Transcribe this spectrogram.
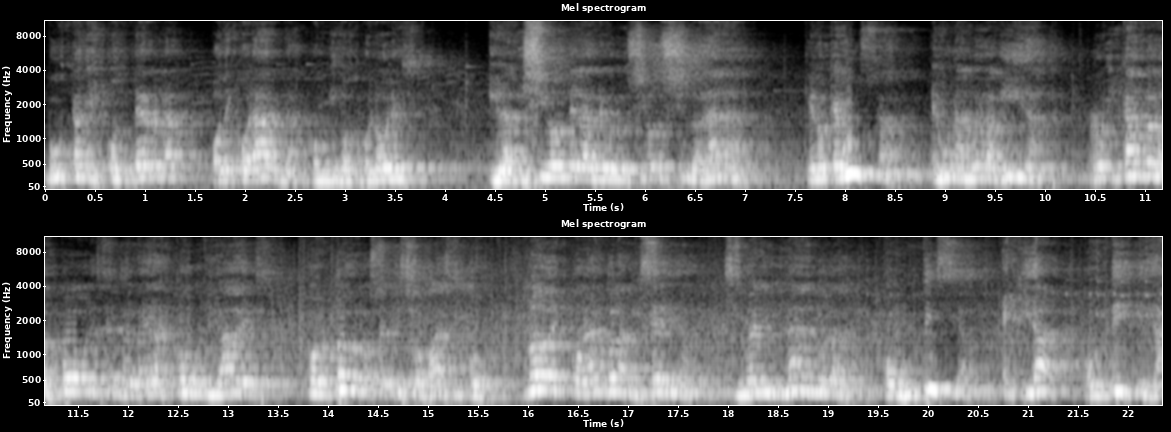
buscan esconderla o decorarla con vivos colores y la visión de la revolución ciudadana que lo que busca es una nueva vida, reubicando a los pobres en verdaderas comunidades con todos los servicios básicos, no decorando la miseria, sino eliminándola con justicia, equidad, con dignidad.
